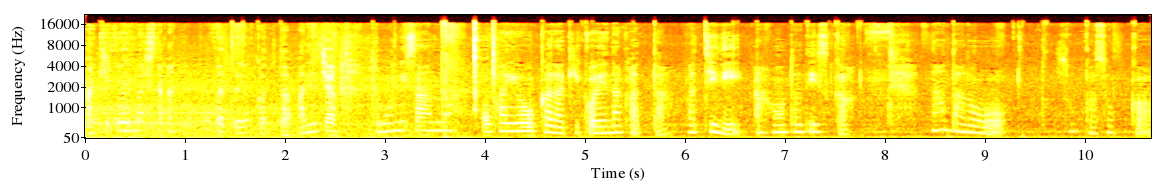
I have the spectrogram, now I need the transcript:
た。あ、聞こえました。あ、よかったよかった。あれじゃあ、ともみさんのおはようから聞こえなかったバッチリあ、本当ですか。なんだろう。そっかそっか。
